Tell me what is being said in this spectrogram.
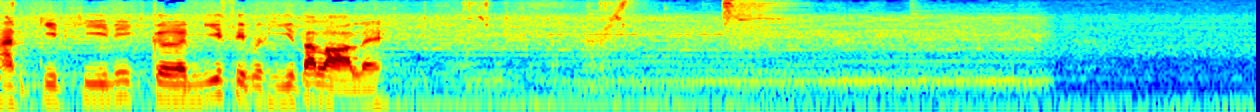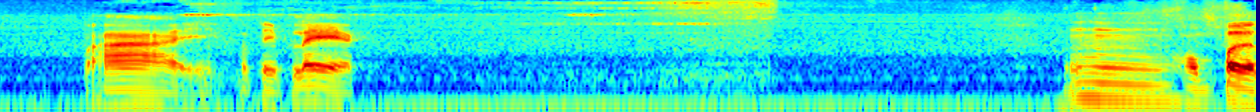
อัดกี่ทีนี่เกิน 20 นาทีตลอดเลย ไป สเต็ปแรก อืมผมเปิด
